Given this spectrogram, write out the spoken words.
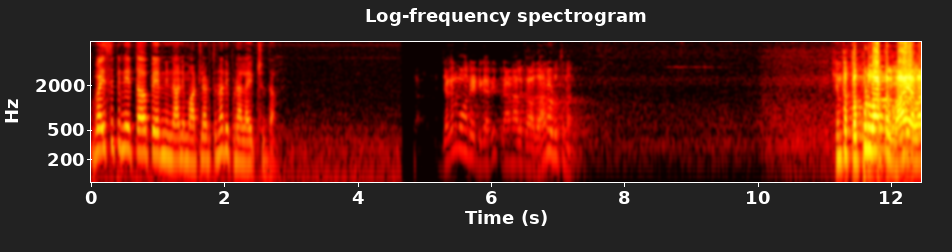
వైసీపీ నేత పేర్ని నాని మాట్లాడుతున్నారు. ఇప్పుడు ఆ లైవ్ చూద్దాం. జగన్మోహన్ రెడ్డి గారి ప్రాణాలు కాదా అని అడుగుతున్నాను. ఇంత తప్పుడు వార్తలు రాయాలా?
